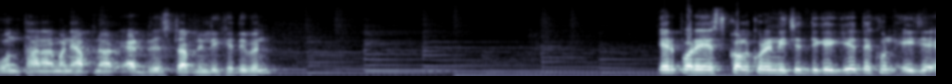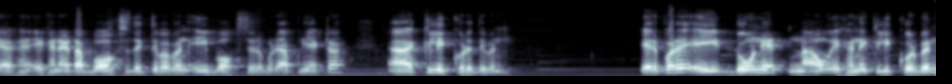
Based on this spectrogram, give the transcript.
কোন থানার মানে আপনার অ্যাড্রেসটা আপনি লিখে দেবেন। এরপরে স্ক্রল করে নিচের দিকে গিয়ে দেখুন, এই যে এখানে একটা বক্স দেখতে পাবেন। এই বক্সের উপরে আপনি একটা ক্লিক করে দেবেন। এরপরে এই ডোনেট নাও এখানে ক্লিক করবেন।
